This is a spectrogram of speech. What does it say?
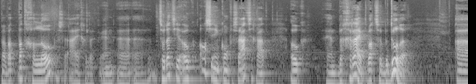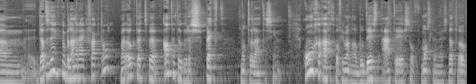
maar wat, wat geloven ze eigenlijk? En, uh, uh, zodat je ook, als je in conversatie gaat, ook hen begrijpt wat ze bedoelen. Um, dat is denk ik een belangrijke factor. Maar ook dat we altijd ook respect moeten laten zien. Ongeacht of iemand nou boeddhist, atheïst of moslim is, dat we ook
